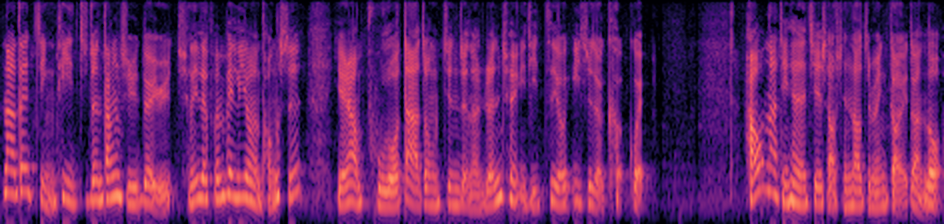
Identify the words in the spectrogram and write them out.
那在警惕执政当局对于权力的分配利用的同时，也让普罗大众见证了人权以及自由意志的可贵。好，那今天的介绍先到这边告一段落。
